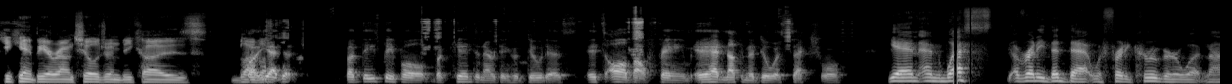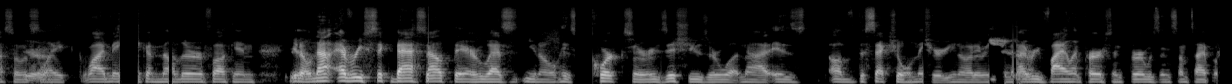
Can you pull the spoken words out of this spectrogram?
he can't be around children because blah but blah. yeah, but these people, the kids and everything who do this, it's all about fame. It had nothing to do with sexual. Yeah, and, and Wes already did that with Freddy Krueger or whatnot. So it's Yeah. like, why make another fucking, you know, not every sick bastard out there who has, you know, his quirks or his issues or whatnot is of the sexual nature. You know what I mean? Yeah. every violent person throws in some type of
